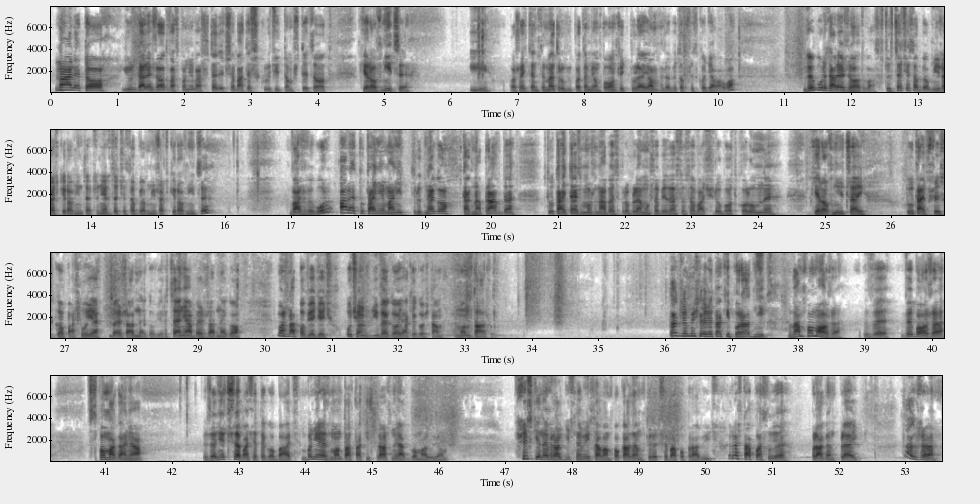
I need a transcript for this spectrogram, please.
No ale to już zależy od Was, ponieważ wtedy trzeba też skrócić tą sztycę od kierownicy i o 6 cm i potem ją połączyć tuleją, żeby to wszystko działało. Wybór zależy od Was. Czy chcecie sobie obniżać kierownicę, czy nie chcecie sobie obniżać kierownicy. Wasz wybór, ale tutaj nie ma nic trudnego, tak naprawdę. Tutaj też można bez problemu sobie zastosować śrubę od kolumny kierowniczej. Tutaj wszystko pasuje bez żadnego wiercenia, bez żadnego, można powiedzieć, uciążliwego jakiegoś tam montażu. Także myślę, że taki poradnik Wam pomoże w wyborze wspomagania, że nie trzeba się tego bać, bo nie jest montaż taki straszny, jak go malują. Wszystkie newralgiczne miejsca Wam pokazałem, które trzeba poprawić. Reszta pasuje plug and play. Także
